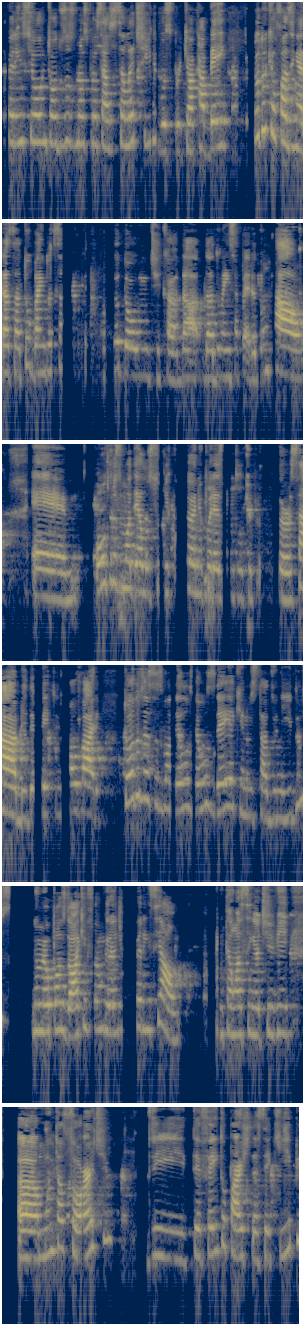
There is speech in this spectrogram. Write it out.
diferenciou em todos os meus processos seletivos, porque eu acabei, tudo que eu fazia em Aracatuba, a indução endodôntica, da, da doença periodontal, é, outros modelos subcutâneo, por exemplo, que o professor sabe, defeito em salvário, todos esses modelos eu usei aqui nos Estados Unidos, no meu pós-doc foi um grande diferencial. Então, assim, eu tive uh, muita sorte de ter feito parte dessa equipe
